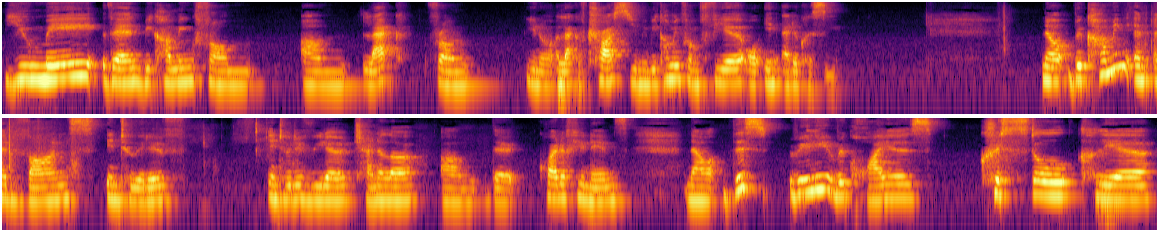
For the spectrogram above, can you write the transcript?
you may then be coming from um, lack, from, you know, a lack of trust. You may be coming from fear or inadequacy. Now, becoming an advanced intuitive, intuitive reader, channeler, um, there are quite a few names. Now, this really requires crystal clear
